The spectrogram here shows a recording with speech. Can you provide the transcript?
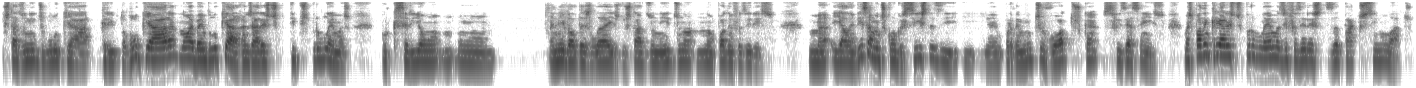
os Estados Unidos bloquear cripto. Bloquear não é bem bloquear, arranjar estes tipos de problemas, porque seriam um, um, a nível das leis dos Estados Unidos não, não podem fazer isso. E além disso, há muitos congressistas e, e, e perder muitos votos se fizessem isso. Mas podem criar estes problemas e fazer estes ataques simulados.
